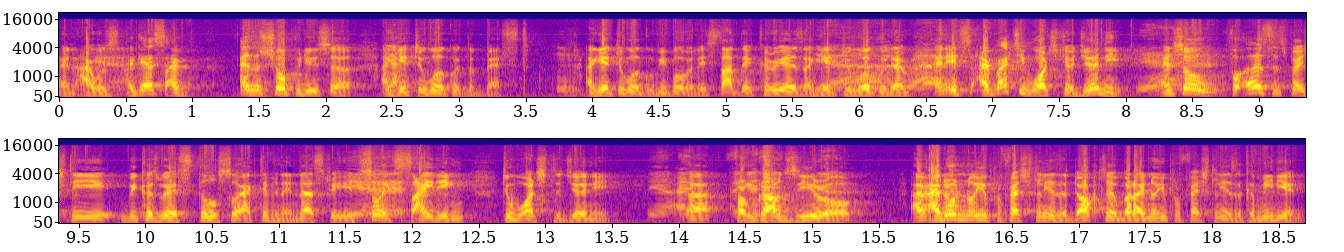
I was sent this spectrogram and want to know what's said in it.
and I was. I guess I've as a show producer, I Yeah. get to work with the best. I get to work with people when they start their careers. I get to work with them, right. and it's. I've actually watched your journey, and so for us, especially because we're still so active in the industry, it's so exciting to watch the journey Yeah, I- uh, from ground zero. yeah. I, I don't know you professionally as a doctor, but I know you professionally as a comedian.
